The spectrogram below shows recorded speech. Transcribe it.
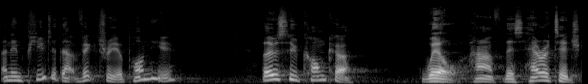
and imputed that victory upon you. Those who conquer will have this heritage,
